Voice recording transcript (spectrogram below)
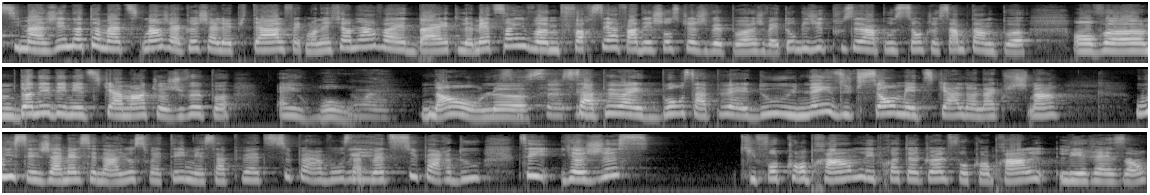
on s'imagine automatiquement, j'accouche à l'hôpital, fait que mon infirmière va être bête, le médecin il va me forcer à faire des choses que je veux pas, je vais être obligée de pousser dans la position que ça me tente pas, on va me donner des médicaments que je veux pas. Hey, wow! Ouais. Non, là, C'est ça, ça, peut être beau, ça peut être doux, une induction médicale d'un accouchement. Oui, c'est jamais le scénario souhaité, mais ça peut être super beau, ça peut être super doux. Tu sais, il y a juste qu'il faut comprendre les protocoles, il faut comprendre les raisons,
